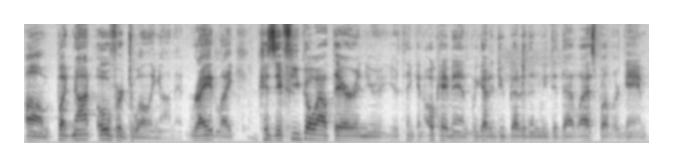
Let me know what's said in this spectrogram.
um, but not over dwelling on it, right? Like, because if you go out there and you're you're thinking, okay, man, we got to do better than we did that last Butler game,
